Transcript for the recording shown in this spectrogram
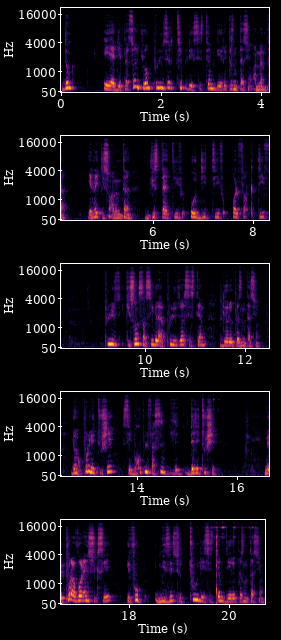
Donc, il y a des personnes qui ont plusieurs types de systèmes de représentation en même temps. Il y en a qui sont en même temps gustatifs, auditifs, olfactifs, plus, qui sont sensibles à plusieurs systèmes de représentation. Donc pour les toucher, c'est beaucoup plus facile de, les toucher. Mais pour avoir un succès, il faut miser sur tous les systèmes de représentation.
